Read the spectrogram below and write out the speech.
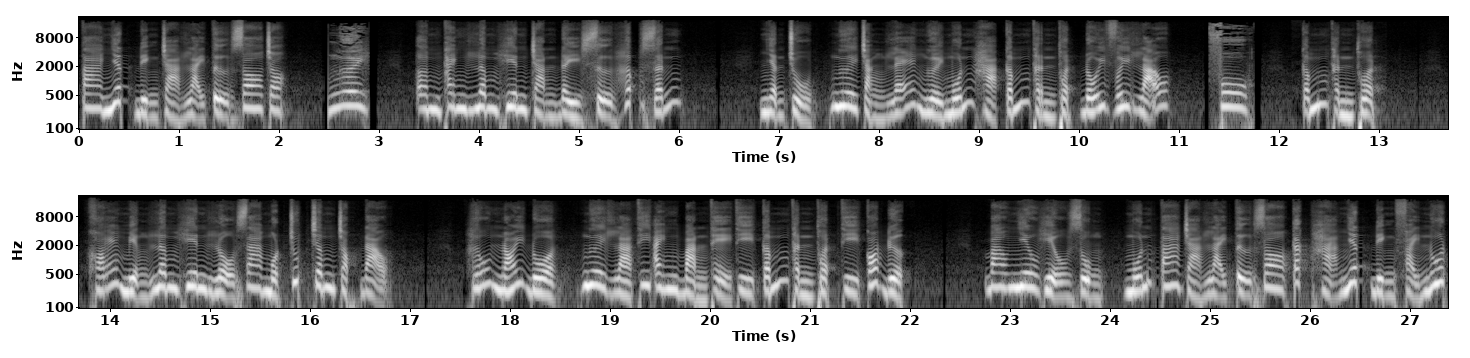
Ta nhất định trả lại tự do cho. Ngươi. Âm thanh lâm hiên tràn đầy sự hấp dẫn. Nhận chủ. Ngươi chẳng lẽ người muốn hạ cấm thần thuật đối với lão. Phu. Cấm thần thuật. Khóe miệng Lâm Hiên lộ ra một chút châm chọc đạo. Hữu nói đùa, ngươi là thi anh bản thể thì cấm thần thuật thì có được. Bao nhiêu hiệu dụng, muốn ta trả lại tự do các hạ nhất định phải nuốt.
